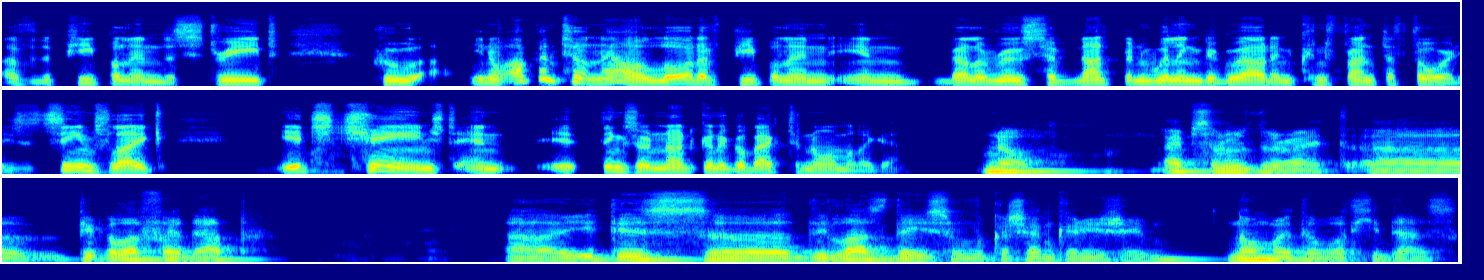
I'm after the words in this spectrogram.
of the people in the street who you know up until now a lot of people in in belarus have not been willing to go out and confront authorities it seems like it's changed and it, things are not going to go back to normal again. No, absolutely right. Uh, people are fed up. Uh, it is uh, the last days of Lukashenko regime, no matter what he does.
